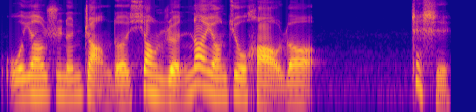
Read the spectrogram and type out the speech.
我要是能长得像人那样就好了。这时，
